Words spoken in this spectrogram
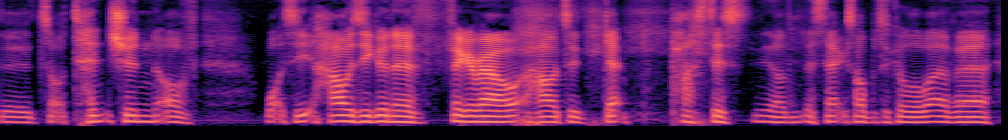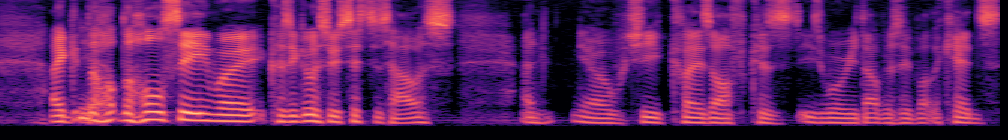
the sort of tension of what's he how is he going to figure out how to get past this you know this next obstacle or whatever like the Yeah. whole the whole scene where because he goes to his sister's house and you know she clears off because he's worried obviously about the kids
